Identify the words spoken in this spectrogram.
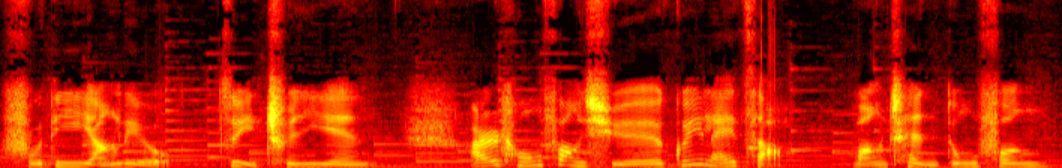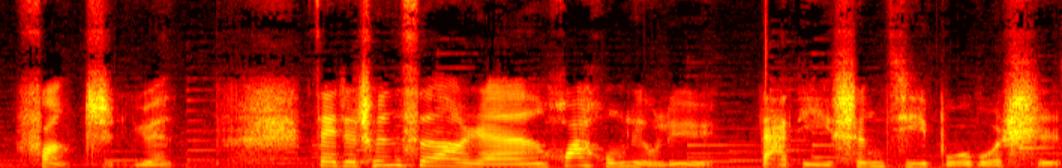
拂堤杨柳。醉春烟，儿童放学归来早，忙趁东风放纸鸢。在这春色盎然、花红柳绿、大地生机勃勃时，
